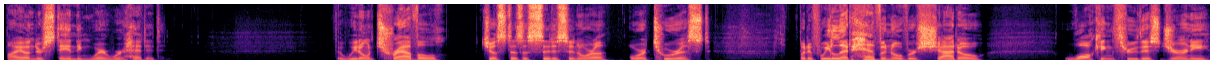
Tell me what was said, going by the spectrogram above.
by understanding where we're headed. That we don't travel just as a citizen or a, or a tourist, but if we let heaven overshadow walking through this journey,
